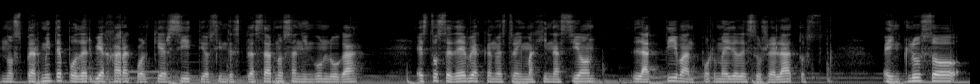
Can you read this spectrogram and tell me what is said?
nos permite poder viajar a cualquier sitio sin desplazarnos a ningún lugar. Esto se debe a que nuestra imaginación la activan por medio de sus relatos e incluso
